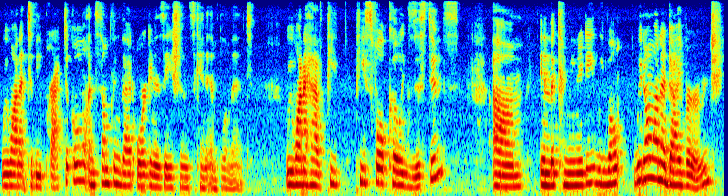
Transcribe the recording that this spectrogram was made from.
We want it to be practical and something that organizations can implement. We want to have pe- peaceful coexistence um, in the community. We won't. We don't want to diverge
